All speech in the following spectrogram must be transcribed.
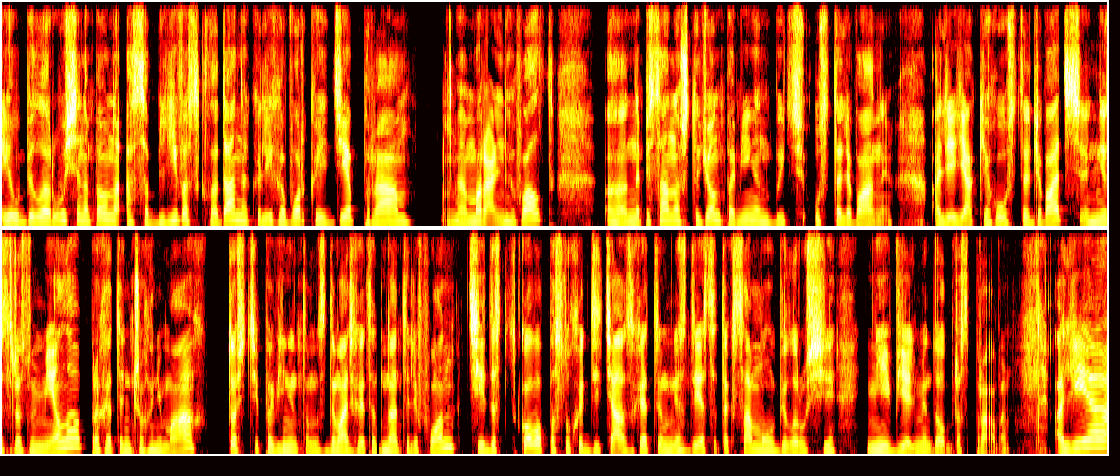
і ў беларусі напэўна асабліва складана калі гаворка ідзе пра маральны гвалт напісана што ён павінен быць усталяваны. Але як яго усталяваць незразумела пра гэта нічога не маг хтосьці павінен там здымаць гэта на телефон ці дастаткова паслухаць дзіця. З гэтым мне здаецца таксама ў беларусі не вельмі добра справы. Але э,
